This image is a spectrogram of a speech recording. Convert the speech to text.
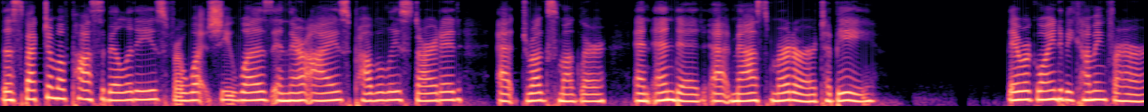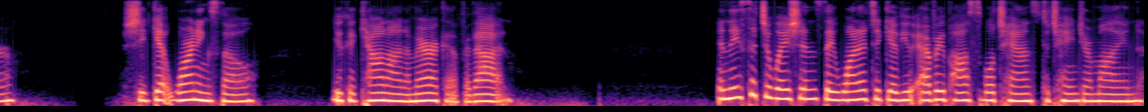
The spectrum of possibilities for what she was in their eyes probably started at drug smuggler and ended at mass murderer to be. They were going to be coming for her. She'd get warnings, though. You could count on America for that. In these situations, they wanted to give you every possible chance to change your mind.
